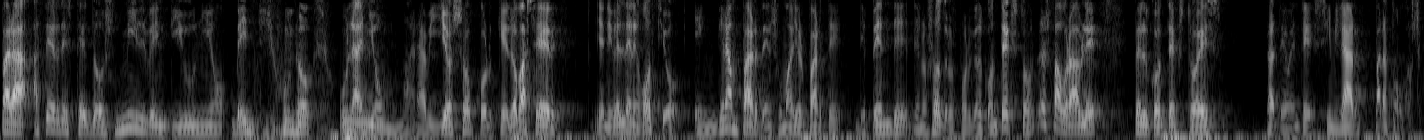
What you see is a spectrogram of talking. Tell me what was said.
para hacer de este 2021 21, un año maravilloso porque lo va a ser y a nivel de negocio, en gran parte, en su mayor parte, depende de nosotros, porque el contexto no es favorable, pero el contexto es prácticamente similar para todos.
